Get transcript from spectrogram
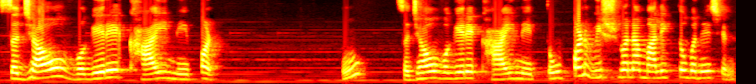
સજાઓ વગેરે ખાઈને પણ હું સજાઓ વગેરે ખાઈને તો પણ વિશ્વના માલિક તો બને છે ને.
